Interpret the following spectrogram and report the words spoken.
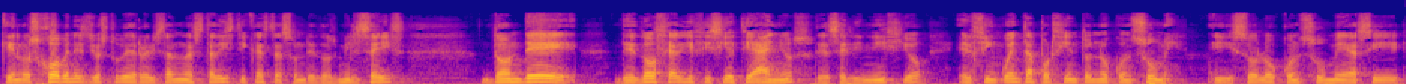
que en los jóvenes, yo estuve revisando una estadística, estas son de 2006, donde de 12 a 17 años, desde el inicio, el 50% no consume y solo consume así,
